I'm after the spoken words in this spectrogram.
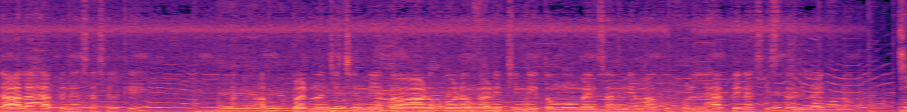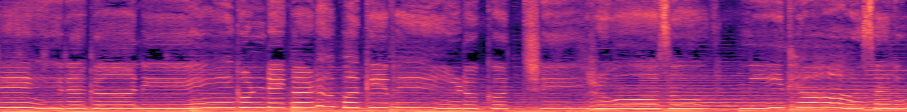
చాలా హ్యాపీనెస్ అసలుకి అప్పటి నుంచి చిన్నీతో ఆడుకోవడం కానీ చిన్నీతో మూమెంట్స్ అన్నీ మాకు ఫుల్ హ్యాపీనెస్ ఇస్తుంది లైఫ్లో. చేరగానే గుండె గడపకి వేడుకొచ్చే రోజు నీ ధ్యాసలో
